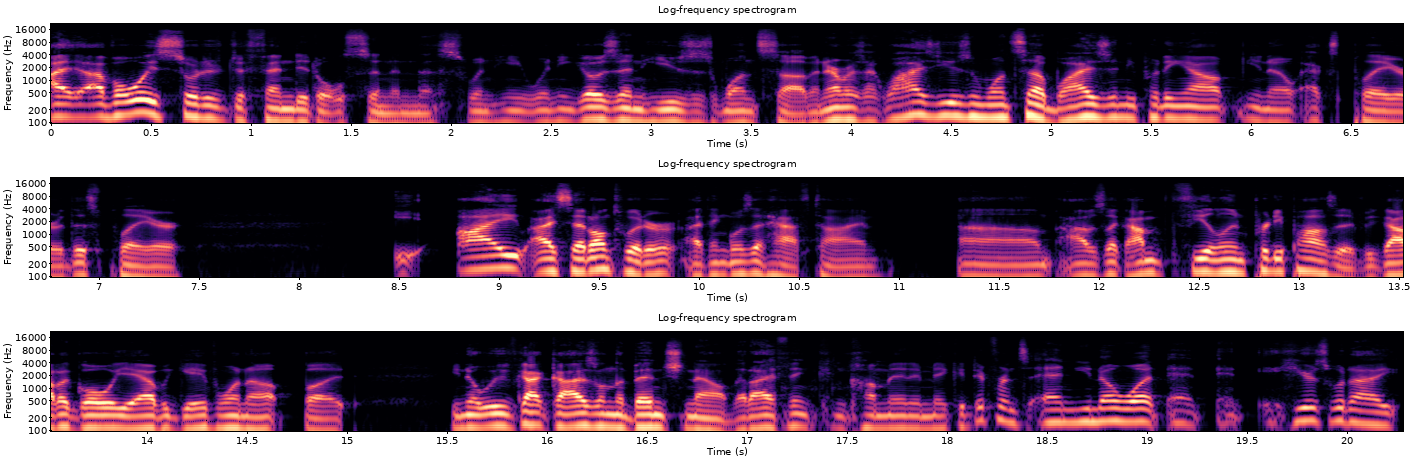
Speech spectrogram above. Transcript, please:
I, have always sort of defended Olsen in this. When he when he goes in, he uses one sub, and everyone's like, "Why is he using one sub? Why isn't he putting out you know X player, this player?" I I said on Twitter, I think it was at halftime. Um, I was like, I'm feeling pretty positive. We got a goal, yeah, we gave one up, but you know, we've got guys on the bench now that I think can come in and make a difference. And you know what? And and here's what I.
